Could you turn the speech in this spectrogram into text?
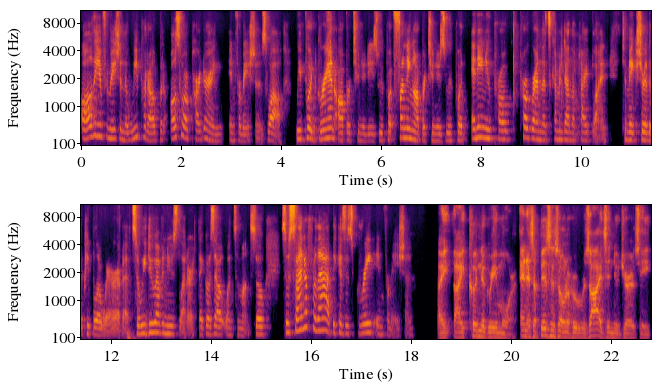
all the information that we put out, but also our partnering information as well. We put grant opportunities, we put funding opportunities, we put any new pro- program that's coming down the pipeline to make sure that people are aware of it. So we do have a newsletter that goes out once a month. So so sign up for that because it's great information. I, I couldn't agree more. And as a business owner who resides in New Jersey,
